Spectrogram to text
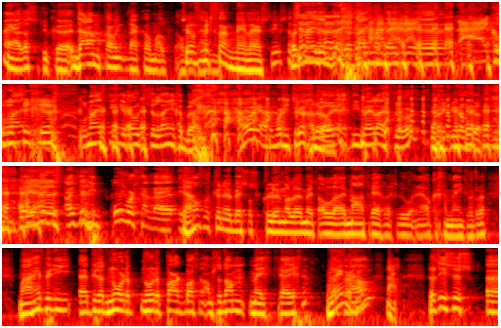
Nou ja, dat is natuurlijk... eh, daarom komen, daar komen ook... Zullen we met bijnamen. Frank meeluisteren? Is dat Wat, nee, dat, dat lijkt me een beetje... eh, Nee, kom op volgens, mij, zich. eh, volgens mij heeft hij een erotische lijn gebeld. Oh ja, dan wordt hij Ja, daar wil teruggebeld. je echt niet meeluisteren hoor. Ik. Hey, weet je, Had je die onwaarschijnlijk... wij- In Ja. Kunnen we best wel klungelen met allerlei maatregelen en gedoe. En elke gemeente wordt er. Maar heb je, die, heb je dat Noorder, Noorderparkbad in Amsterdam meegekregen? Dat Nee, dan? Nou, dat is dus... eh,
